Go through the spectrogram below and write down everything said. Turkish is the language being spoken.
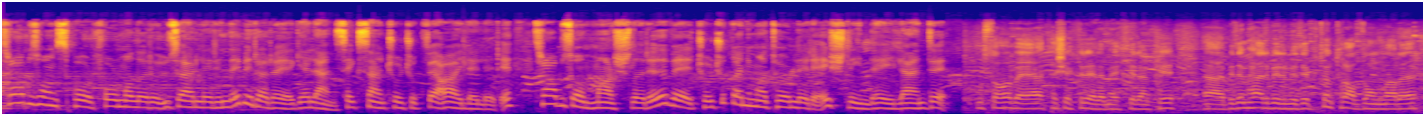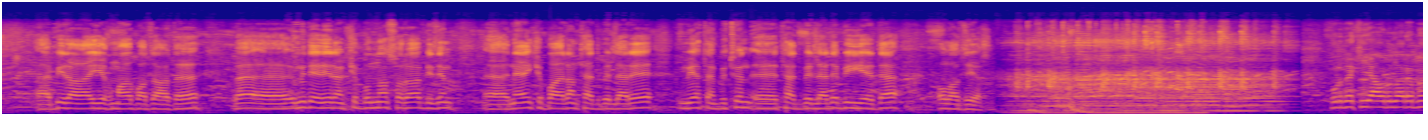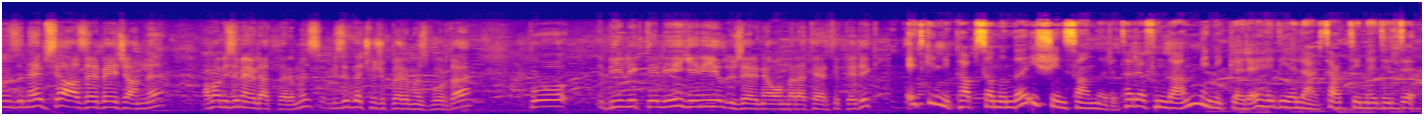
Trabzonspor formaları üzerlerinde bir araya gelen 80 çocuk ve aileleri Trabzon marşları ve çocuk animatörleri eşliğinde eğlendi. Mustafa bəyə təşəkkür eləmək istəyirəm ki, ə, bizim hər birimizi, bütün Trabzonluları ə, bir araya yığmağı bacardı və ə, ümid edirəm ki, bundan sonra bizim ə, nəinki bayram tədbirləri, ümumiyyətlə bütün ə, tədbirlərdə bir yerdə olacağıq. Buradaki yavrularımızın hepsi Azerbaycanlı ama bizim evlatlarımız, bizim de çocuklarımız burada. Bu birlikteliği yeni yıl üzerine onlara tertipledik. Etkinlik kapsamında iş insanları tarafından miniklere hediyeler takdim edildi.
